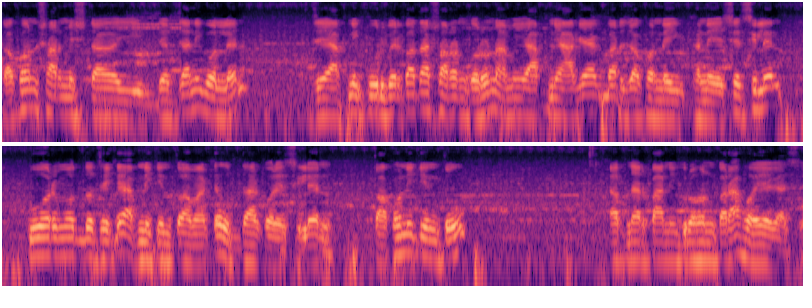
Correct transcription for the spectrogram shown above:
তখন শর্মিষ্ঠা দেবযানী বললেন যে আপনি পূর্বের কথা স্মরণ করুন, আমি, আপনি আগে একবার যখন এইখানে এসেছিলেন, কুয়োর মধ্য থেকে আপনি কিন্তু আমাকে উদ্ধার করেছিলেন। তখনই কিন্তু আপনার পানি গ্রহণ করা হয়ে গেছে।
